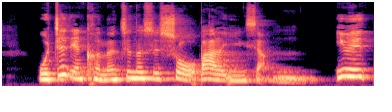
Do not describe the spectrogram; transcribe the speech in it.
我这点可能真的是受我爸的影响，嗯。因为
